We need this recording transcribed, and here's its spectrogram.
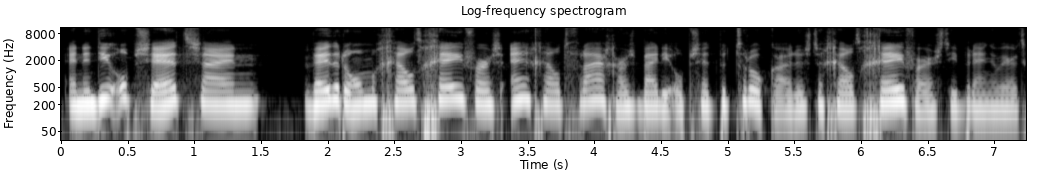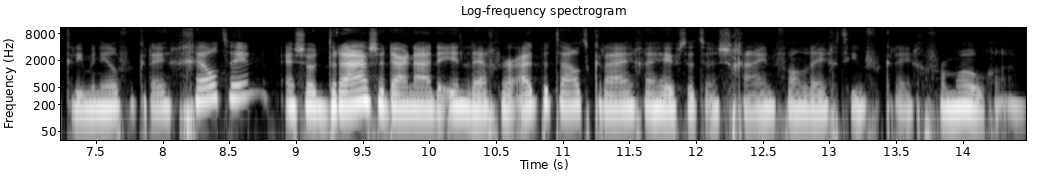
En in die opzet zijn wederom geldgevers en geldvragers bij die opzet betrokken. Dus de geldgevers die brengen weer het crimineel verkregen geld in. En zodra ze daarna de inleg weer uitbetaald krijgen, heeft het een schijn van legitiem verkregen vermogen.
